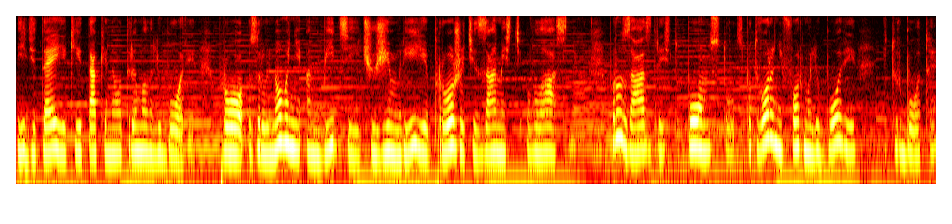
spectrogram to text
і дітей, які так і не отримали любові, про зруйновані амбіції, чужі мрії, прожиті замість власних, про заздрість, помсту, спотворені форми любові і турботи.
